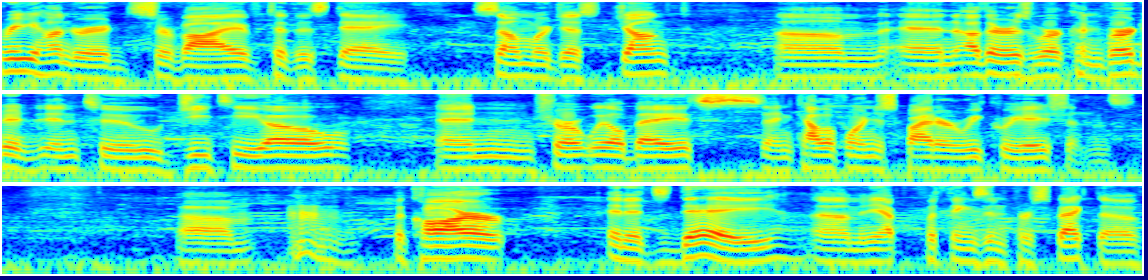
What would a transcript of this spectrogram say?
300 survived to this day. Some were just junked, um, and others were converted into GTO and short wheelbase and California Spider recreations. Um, the car in its day, um, and you have to put things in perspective,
